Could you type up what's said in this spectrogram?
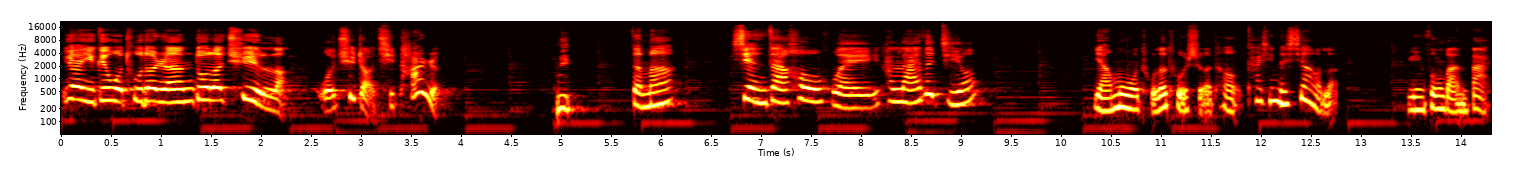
愿意给我涂的人多了去了，我去找其他人。”你怎么现在后悔还来得及哦？杨木吐了吐舌头，开心的笑了。云峰完败，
